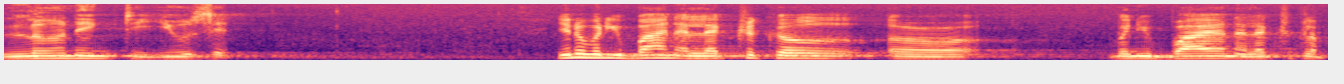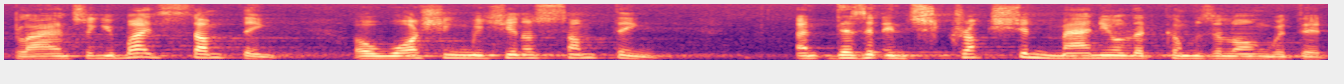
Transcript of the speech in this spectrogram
learning to use it. You know, when you buy an electrical, uh, when you buy an electrical appliance, or you buy something, a washing machine or something, and there's an instruction manual that comes along with it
